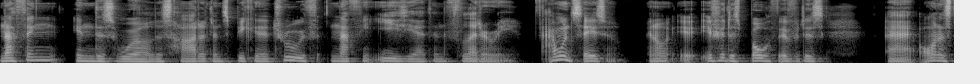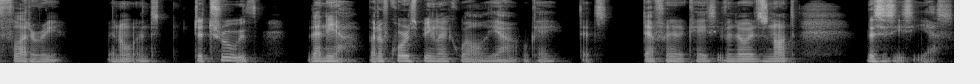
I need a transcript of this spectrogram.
Nothing in this world is harder than speaking the truth, nothing easier than flattery. I wouldn't say so. You know, if it is both, if it is uh, honest flattery, you know, and the truth, then yeah. But of course, being like, well, yeah, okay, that's definitely the case, even though it's not. This is easy, yes.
